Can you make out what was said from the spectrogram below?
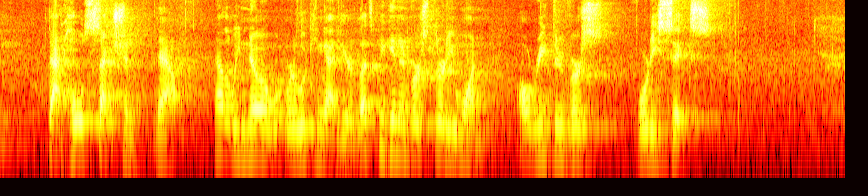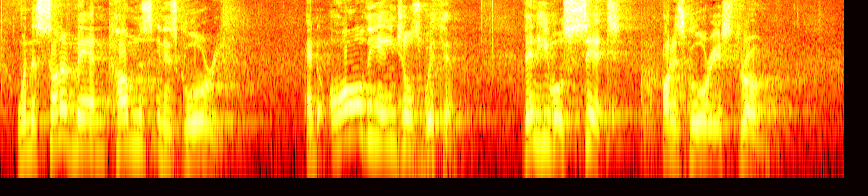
that whole section now, now that we know what we're looking at here. Let's begin in verse 31. I'll read through verse 46. When the Son of Man comes in his glory, and all the angels with him, then he will sit on his glorious throne.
